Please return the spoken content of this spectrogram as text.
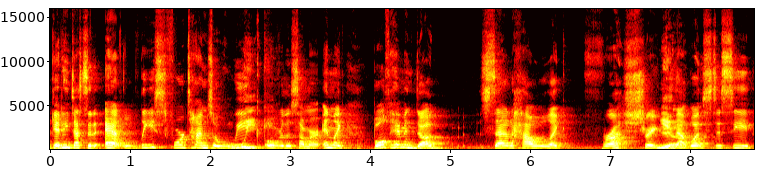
getting tested at least four times a week, week. over the summer, and like both him and Doug said how like frustrating Yeah. that was to see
